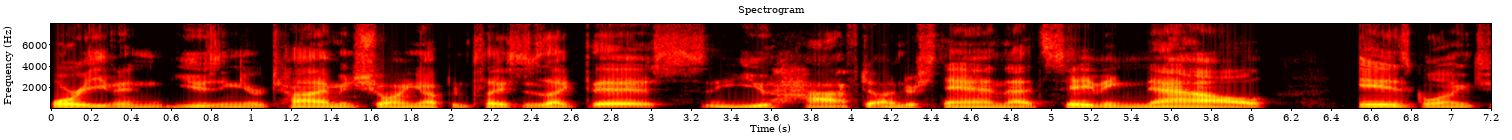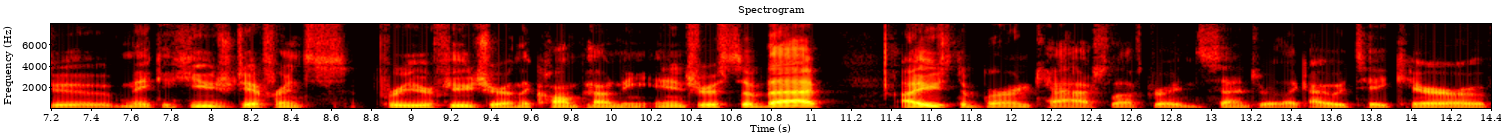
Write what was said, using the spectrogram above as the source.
or even using your time and showing up in places like this, you have to understand that saving now is going to make a huge difference for your future and the compounding interest of that. I used to burn cash left, right, and center. Like I would take care of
